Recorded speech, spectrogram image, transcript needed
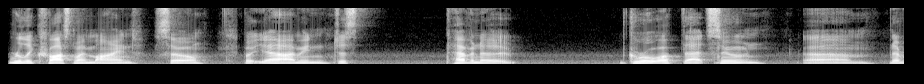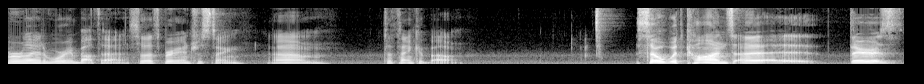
really crossed my mind. So, but yeah, I mean, just having to grow up that soon, um, never really had to worry about that. So that's very interesting um, to think about. So with cons, uh, there's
